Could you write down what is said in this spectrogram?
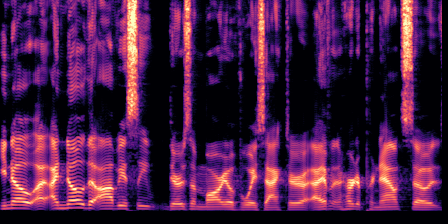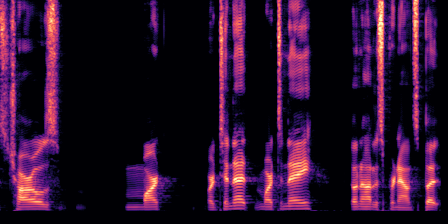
You know, I, I know that obviously there's a Mario voice actor. I haven't heard it pronounced, so it's Charles Mart- Martinet Martinet. Don't know how it's pronounced, but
